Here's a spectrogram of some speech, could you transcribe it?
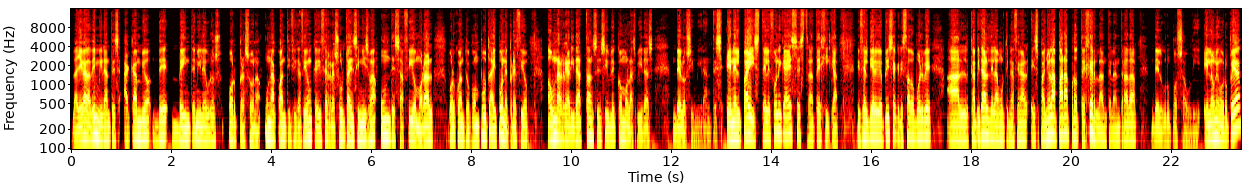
la llegada de inmigrantes a cambio de 20.000 euros por persona, una cuantificación que dice resulta en sí misma un desafío moral por cuanto computa y pone precio a una realidad tan sensible como las vidas de los inmigrantes. En el país, Telefónica es estratégica. Dice el diario de Prisa que el Estado vuelve al capital de la multinacional española para protegerla ante la entrada del grupo saudí. En la Unión Europea,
